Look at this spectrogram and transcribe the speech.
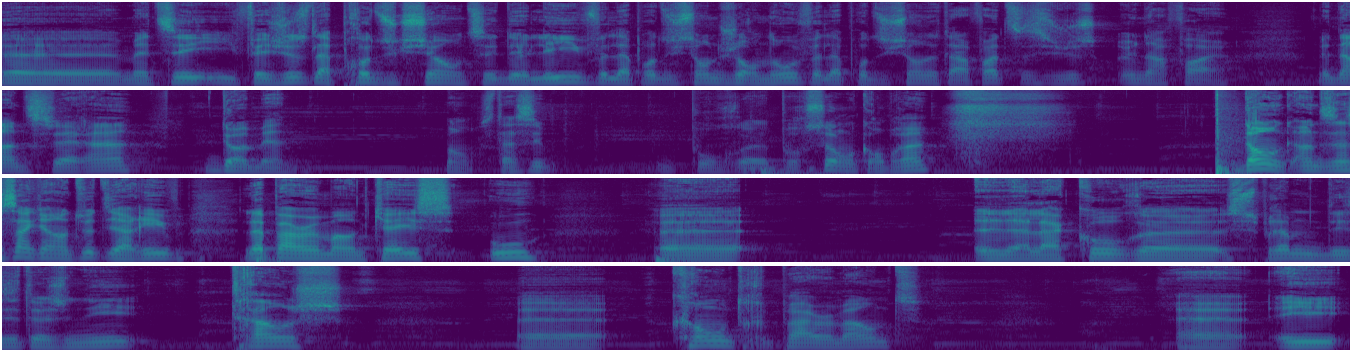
Euh, mais tu sais, il fait juste de la production, tu sais, de livres, de la production de journaux, il fait de la production de telle affaire, c'est juste une affaire. Mais dans différents domaines. Bon, c'est assez pour, euh, pour ça, on comprend. Donc, en 1948, il arrive le Paramount Case où la, Cour suprême des États-Unis tranche euh, contre Paramount. Euh, et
